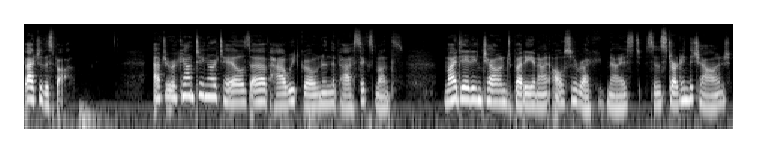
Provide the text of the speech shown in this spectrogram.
Back to the spa. After recounting our tales of how we'd grown in the past six months, my dating challenge buddy and I also recognized, since starting the challenge,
